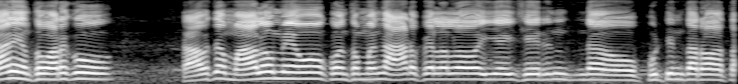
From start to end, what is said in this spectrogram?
కానీ ఇంతవరకు కాకపోతే మాలో మేము కొంతమంది ఆడపిల్లలు ఇవి చేరిన పుట్టిన తర్వాత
